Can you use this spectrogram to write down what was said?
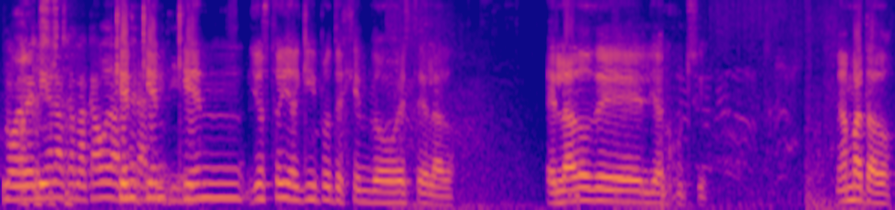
Madre Ah, ¿qué mía, la que me acabo de ¿Quién, hacer quién, aquí, quién? Yo estoy aquí protegiendo este lado. El lado del jacuzzi. Me han matado.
